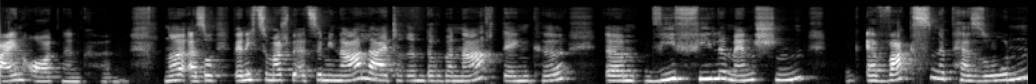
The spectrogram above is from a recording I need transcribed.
einordnen können. Ne? Also wenn ich zum Beispiel als Seminarleiterin darüber nachdenke, ähm, wie viele Menschen erwachsene Personen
